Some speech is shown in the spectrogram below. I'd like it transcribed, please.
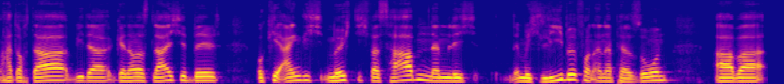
hat auch da wieder genau das gleiche Bild. Okay, eigentlich möchte ich was haben, nämlich nämlich Liebe von einer Person, aber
